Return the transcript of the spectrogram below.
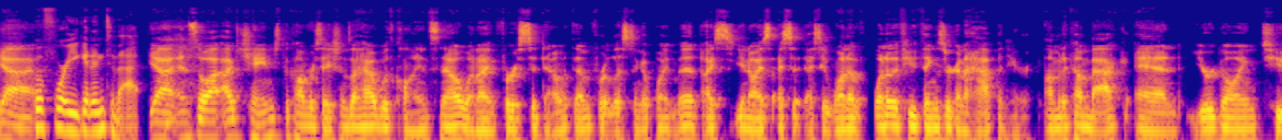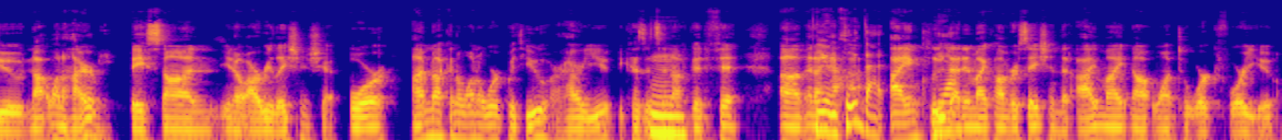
Yeah. before you get into that. Yeah, and so I, I've changed the conversations I have with clients now. When I first sit down with them for a listing appointment, I, you know, I, I say, I say one of one of the few things are going to happen here. I'm going to come back, and you're going to not want to hire me based on you know our relationship, or I'm not going to want to work with you or hire you because it's a Mm. not good fit. Um, and You I, include that. I include Yeah. that in my conversation that I might not want to work for you,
